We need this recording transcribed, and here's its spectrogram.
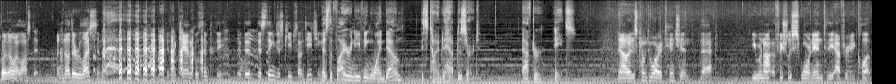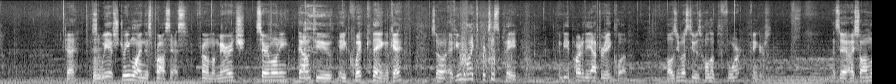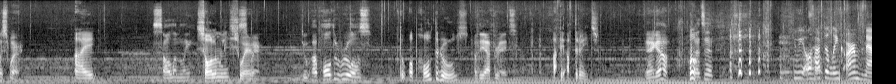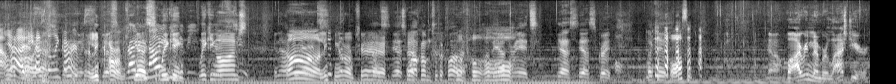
Well, no, I lost it. Another lesson in mechanical sympathy. The- This thing just keeps on teaching. As the fire and evening wind down, it's time to have dessert. After eights. Now, it has come to our attention that you were not officially sworn in to the After Eight Club. Okay? So hmm. we have streamlined this process from a marriage ceremony down to a quick thing, okay? So if you would like to participate and be a part of the After Eight Club, all you must do is hold up the four fingers and say, I solemnly swear. I Solemnly solemnly swear, swear to uphold the rules to uphold the rules of the After Eights. of the after eights. There you go. Huh. That's it. Do we all have to link arms now? Yeah, like he this? has to link arms. Link Yes. arms. yes, linking, linking arms. And After Oh, Eights. linking arms. Yeah. Yes, yes. Yeah. Welcome to the club Oh, of oh, the oh. After Eights. Yes, yes, great. Okay. Awesome. Yeah. Well, I remember last year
